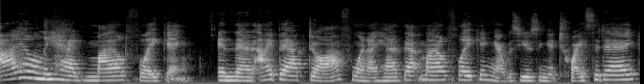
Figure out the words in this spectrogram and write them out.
I only had mild flaking and then I backed off when I had that mild flaking. I was using it twice a day.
